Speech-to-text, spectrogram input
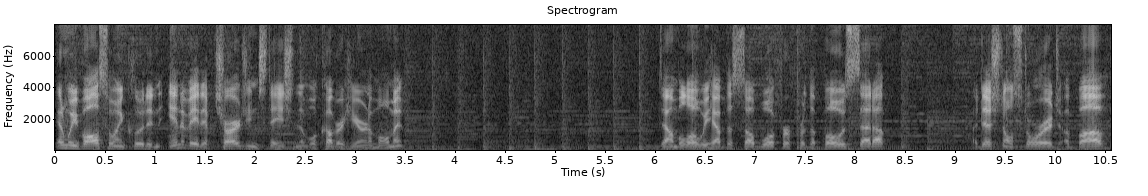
And we've also included an innovative charging station that we'll cover here in a moment. Down below we have the subwoofer for the Bose setup, additional storage above,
